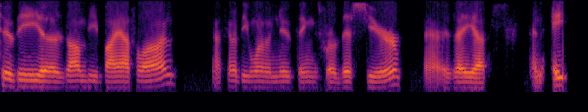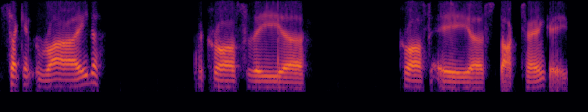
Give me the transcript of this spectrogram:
to the uh, zombie biathlon. That's going to be one of the new things for this year. There is a uh, an eight second ride across the uh, across a uh, stock tank, a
